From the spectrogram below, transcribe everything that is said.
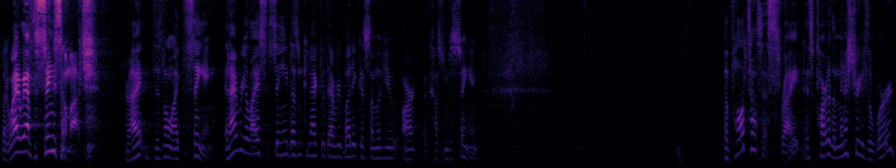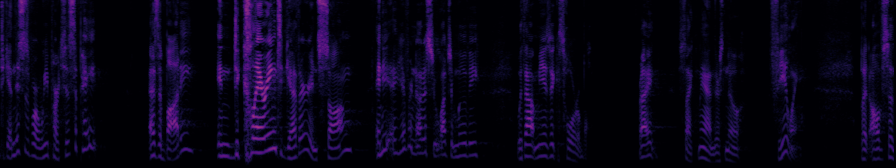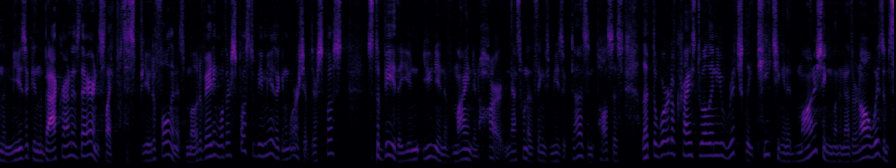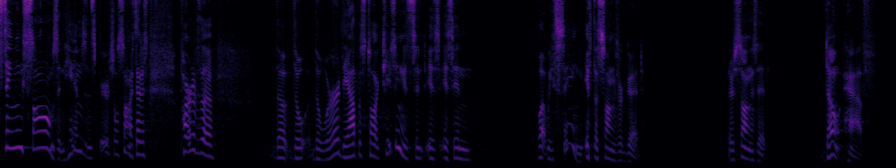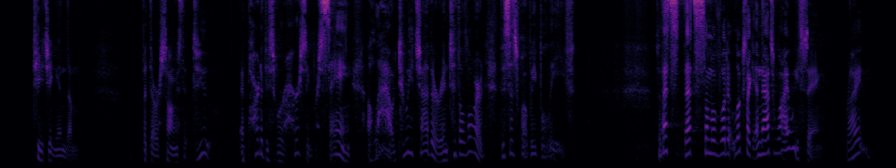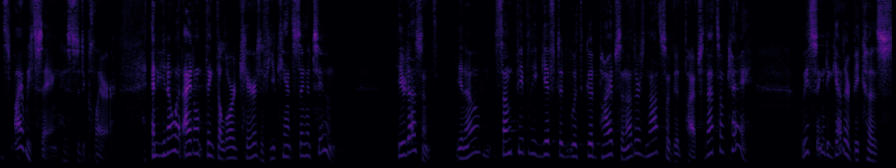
but why do we have to sing so much? Right? Just don't like the singing. And I realize that singing doesn't connect with everybody because some of you aren't accustomed to singing. But Paul tells us, right, as part of the ministry of the word, again, this is where we participate as a body in declaring together in song. And you, you ever notice you watch a movie without music? It's horrible, right? It's like, man, there's no feeling. But all of a sudden the music in the background is there and it's like well, it's beautiful and it's motivating. Well there's supposed to be music and worship. There's supposed to be the un- union of mind and heart and that's one of the things music does. And paul says let the word of christ dwell in you richly teaching and admonishing one another in all wisdom singing psalms and hymns and spiritual songs. That is part of the the, the, the word the apostolic teaching is in, is, is in what we sing if the songs are good. There's songs that don't have teaching in them but there are songs that do. And part of it is we're rehearsing, we're saying aloud to each other and to the Lord, this is what we believe. So that's, that's some of what it looks like. And that's why we sing, right? That's why we sing, is to declare. And you know what? I don't think the Lord cares if you can't sing a tune. He doesn't. You know, some people he gifted with good pipes and others not so good pipes. And that's okay. We sing together because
